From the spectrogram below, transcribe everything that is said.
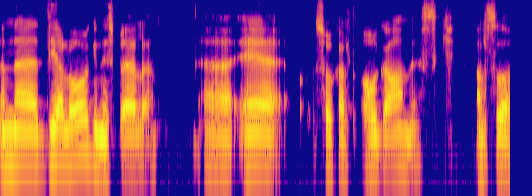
men eh, dialogen i spillet eh, er såkalt organisk. Altså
